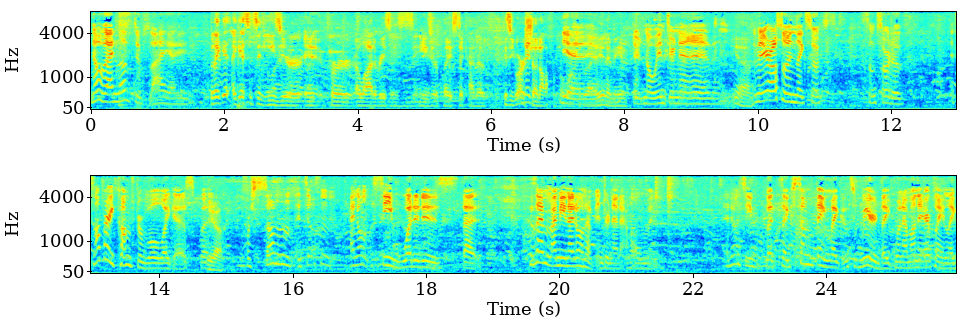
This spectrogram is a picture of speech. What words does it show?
No, I love to fly. I, But I guess, I guess it's an easier, eh, for a lot of reasons, it's an easier place to kind of because you are But- shut off from the yeah, world, right? yeah. I mean, there's no internet, and Yeah. But you're also in like so some sort of. It's not very comfortable, I guess, but Yeah. for some, it doesn't. I don't see what it is that because I'm. I mean, I don't have internet at home, and I don't see. But it's like something like it's weird. Like when I'm on an airplane, like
